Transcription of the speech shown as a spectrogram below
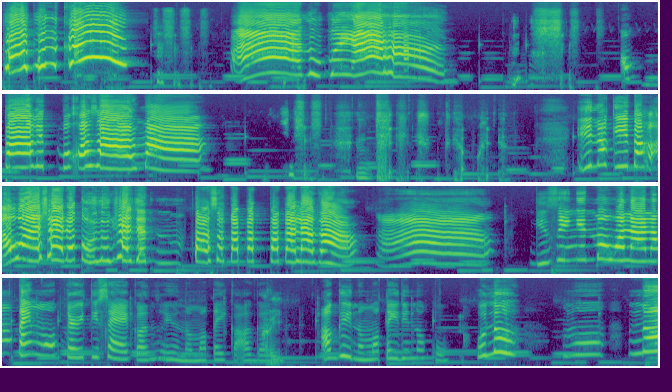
Pahabol! Ah, ano ba yan? Ang pangit mo kasama! hindi. Hindi ako yan. Eh, nakita ko, awa siya, natulog siya dyan, ta sa tapat pa talaga. Ah, gisingin mo, wala lang time mo, 30 seconds. Ayun, namatay ka agad. Aray. Agay, namatay din ako. Wala! No! No!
